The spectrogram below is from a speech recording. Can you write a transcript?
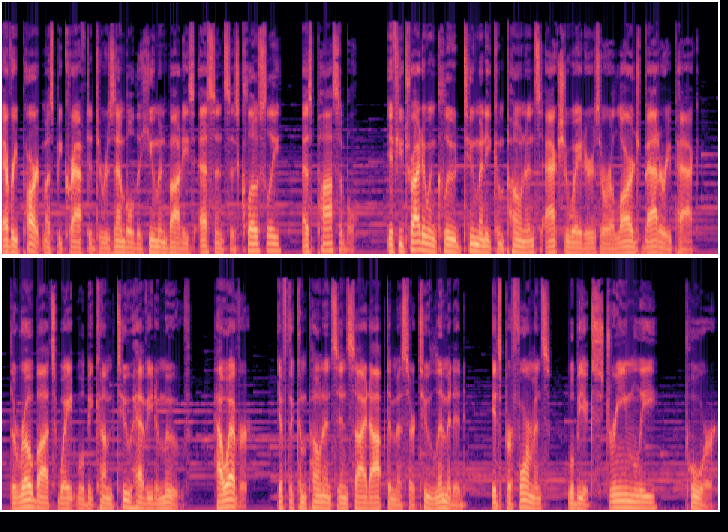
Every part must be crafted to resemble the human body's essence as closely as possible. If you try to include too many components, actuators, or a large battery pack, the robot's weight will become too heavy to move. However, if the components inside Optimus are too limited, its performance will be extremely poor.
